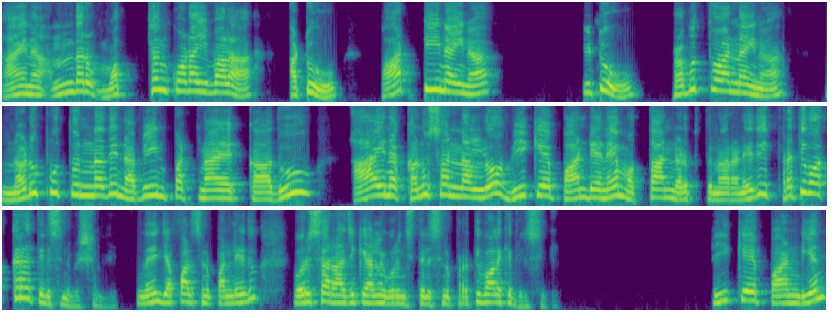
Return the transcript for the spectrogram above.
ఆయన అందరూ మొత్తం కూడా ఇవాళ అటు పార్టీనైనా ఇటు ప్రభుత్వాన్నైనా నడుపుతున్నది నవీన్ పట్నాయక్ కాదు ఆయన కనుసన్నల్లో వికే పాండేనే మొత్తాన్ని నడుపుతున్నారనేది ప్రతి ఒక్కరే తెలిసిన విషయం. నేను చెప్పాల్సిన పని లేదు ఒరిస్సా రాజకీయాల గురించి తెలిసిన ప్రతి వాళ్ళకి తెలిసింది. పీకే పాండ్యన్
